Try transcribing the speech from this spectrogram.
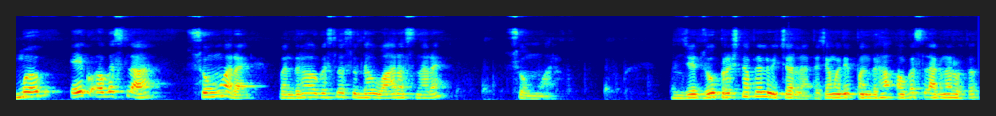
मग एक ऑगस्टला सोमवार आहे पंधरा ऑगस्टला सुद्धा वार असणार आहे सोमवार. म्हणजे जो प्रश्न आपल्याला विचारला त्याच्यामध्ये पंधरा ऑगस्ट लागणार होतं.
